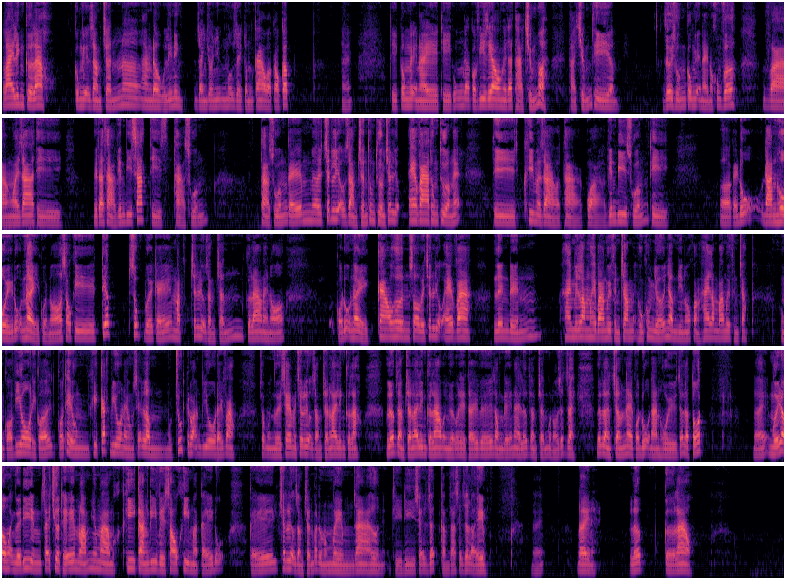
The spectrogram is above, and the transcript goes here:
Lightning Cloud, công nghệ giảm chấn uh, hàng đầu của Liên Ninh dành cho những mẫu giày tầm cao và cao cấp. Đấy. Thì công nghệ này thì cũng đã có video người ta thả trứng rồi. Thả trứng thì rơi xuống công nghệ này nó không vỡ. Và ngoài ra thì người ta thả viên bi sắt thì thả xuống thả xuống cái chất liệu giảm chấn thông thường, chất liệu Eva thông thường ấy thì khi mà giả thả quả viên bi xuống thì uh, cái độ đàn hồi, cái độ nảy của nó sau khi tiếp xúc với cái mặt chất liệu giảm chấn cloud này nó có độ nảy cao hơn so với chất liệu Eva lên đến 25 hay 30% Hùng không nhớ nhầm thì nó khoảng 25 30%. Hùng có video thì có có thể Hùng khi cắt video này Hùng sẽ lồng một chút cái đoạn video đấy vào cho mọi người xem về chất liệu giảm chấn Lightning Cloud. Lớp giảm chấn Lightning Cloud mọi người có thể thấy với dòng đế này lớp giảm chấn của nó rất dày. Lớp giảm chấn này có độ đàn hồi rất là tốt. Đấy, mới đầu mọi người đi sẽ chưa thấy êm lắm nhưng mà khi càng đi về sau khi mà cái độ cái chất liệu giảm chấn bắt đầu nó mềm ra hơn ấy, thì đi sẽ rất cảm giác sẽ rất là êm. Đấy. Đây này, lớp cờ lao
